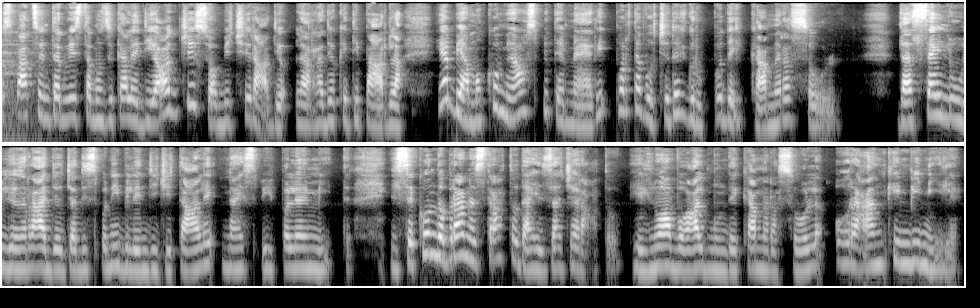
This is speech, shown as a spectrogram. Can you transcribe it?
spazio intervista musicale di oggi su ABC Radio, la radio che ti parla, e abbiamo come ospite Mary, portavoce del gruppo dei Camera Soul. Dal 6 luglio in radio già disponibile in digitale Nice People I Meet, il secondo brano estratto da Esagerato, il nuovo album dei Camera Soul, ora anche in vinile.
